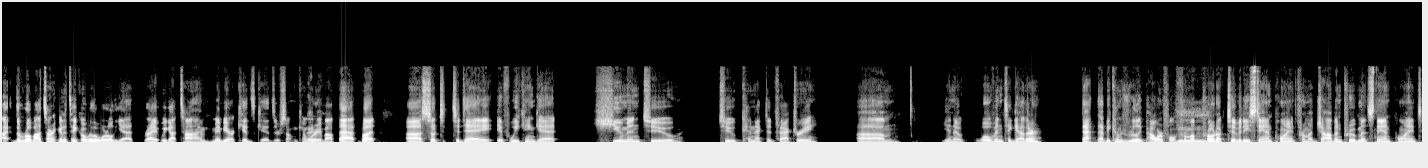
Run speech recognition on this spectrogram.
I, the robots aren't going to take over the world yet, right? We got time. Maybe our kids' kids or something can worry about that. But uh, so t- today, if we can get human to to connected factory, um, you know, woven together, that that becomes really powerful from Mhm. a productivity standpoint, from a job improvement standpoint.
